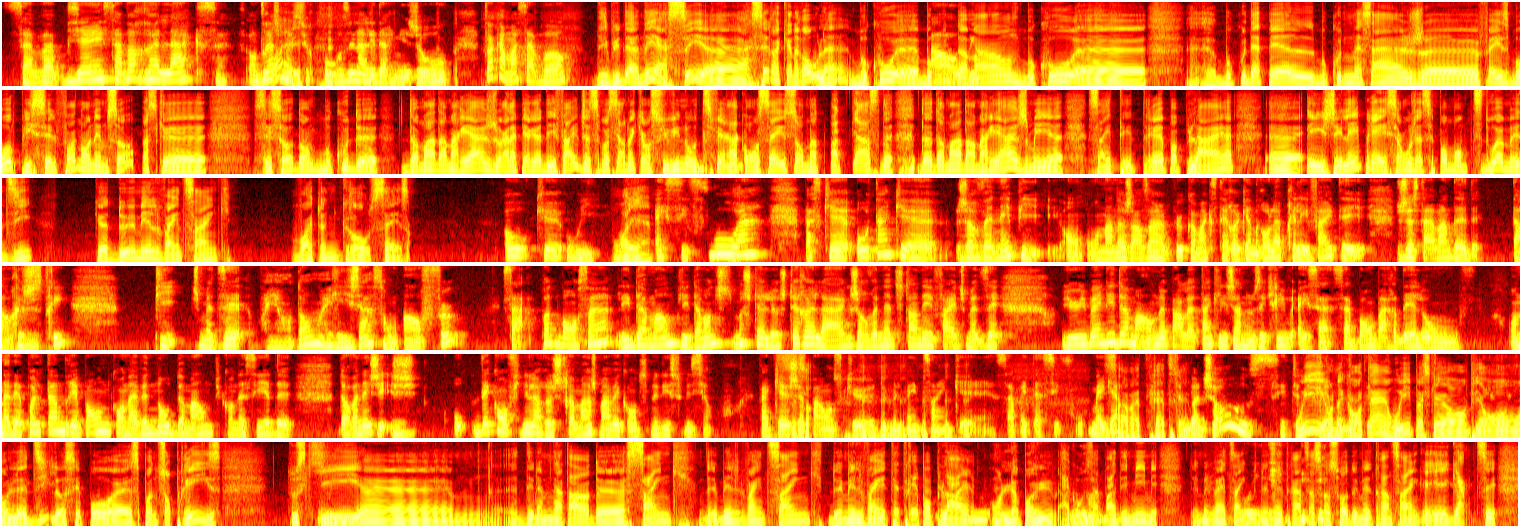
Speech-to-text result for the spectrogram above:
Ça va bien, ça va relax. On dirait que je me suis reposée dans les derniers jours. Toi, comment ça va? Début d'année assez euh, assez rock'n'roll hein? Beaucoup euh, beaucoup ah de demandes beaucoup euh, euh, beaucoup d'appels beaucoup de messages Facebook. Puis c'est le fun on aime ça parce que c'est ça. Donc beaucoup de demandes en mariage durant la période des fêtes. Je sais pas s'il y en a qui ont suivi nos différents mm-hmm. conseils sur notre podcast de, de demandes en mariage mais ça a été très populaire. Et j'ai l'impression je sais pas mon petit doigt me dit que 2025 va être une grosse saison Oh que oui. Ouais, hein? c'est fou, hein? Parce que autant que je revenais, puis on, en a jasé un peu comment c'était rock'n'roll après les fêtes, et juste avant d'enregistrer. puis je me disais, voyons donc, les gens sont en feu. Ça n'a pas de bon sens. Les demandes, les demandes, moi j'étais là, j'étais relax, je revenais du temps des fêtes, je me disais, il y a eu bien des demandes, mais par le temps que les gens nous écrivent, ça, ça bombardait, là, on n'avait pas le temps de répondre, qu'on avait une autre demande, puis qu'on essayait de, de revenir. J'ai, dès qu'on finit l'enregistrement, je m'avais continué des soumissions. Fait que je pense que 2025, euh, ça va être assez fou. Mais gars, c'est une bonne chose. oui, on est content, oui, parce qu'on on, on, l'a dit, là, c'est pas, euh, c'est pas une surprise tout ce qui est euh, dénominateur de 5, 2025, 2020 était très populaire. On ne l'a pas eu à cause de la pandémie, mais 2025, 2030, ça sera ça, 2035. Et regarde,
